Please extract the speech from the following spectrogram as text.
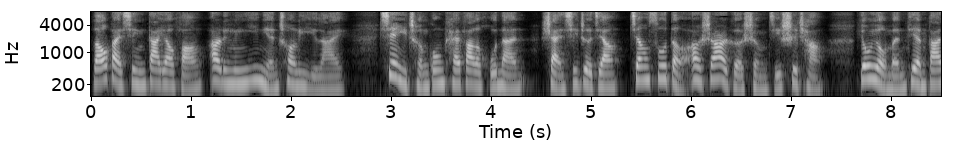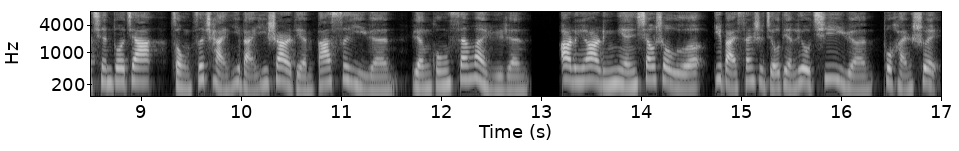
老百姓大药房二零零一年创立以来，现已成功开发了湖南、陕西、浙江、江苏等二十二个省级市场，拥有门店八千多家，总资产一百一十二点八四亿元，员工三万余人。二零二零年销售额一百三十九点六七亿元，不含税。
